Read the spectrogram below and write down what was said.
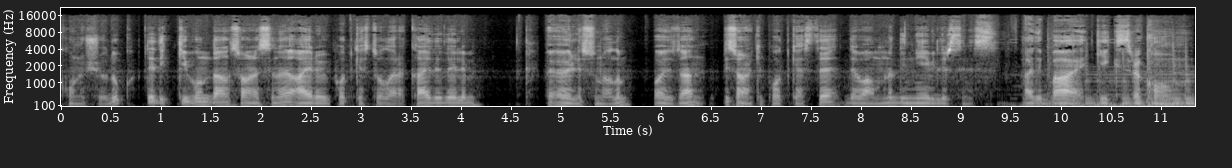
konuşuyorduk. Dedik ki bundan sonrasını ayrı bir podcast olarak kaydedelim ve öyle sunalım. O yüzden bir sonraki podcast'te devamını dinleyebilirsiniz. Hadi bye. Geekstra.com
